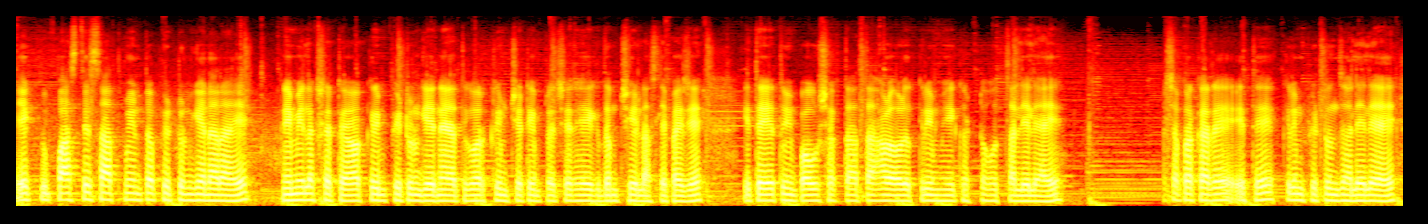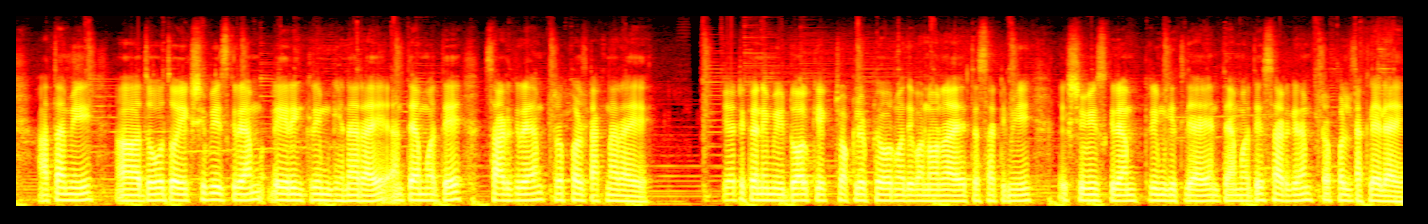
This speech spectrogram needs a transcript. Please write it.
एक पाच ते सात मिनटं फिटून घेणार आहे. नेहमी लक्षात ठेवा क्रीम फिटून घेण्याअगोदर क्रीमचे टेम्परेचर हे एकदम चिल्ड असले पाहिजे. इथे तुम्ही पाहू शकता आता हळूहळू क्रीम ही घट्ट होत चाललेली आहे. अशा प्रकारे येथे क्रीम फिटून झालेले आहे. आता मी जवळजवळ एकशे वीस ग्रॅम लेअरिंग क्रीम घेणार आहे आणि त्यामध्ये साठ ग्रॅम ट्रफल टाकणार आहे. या ठिकाणी मी डॉल केक चॉकलेट फ्लेवरमध्ये बनवणार आहे. त्यासाठी मी एकशे वीस ग्रॅम क्रीम घेतली आहे आणि त्यामध्ये साठ ग्रॅम ट्रफल टाकलेले आहे.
